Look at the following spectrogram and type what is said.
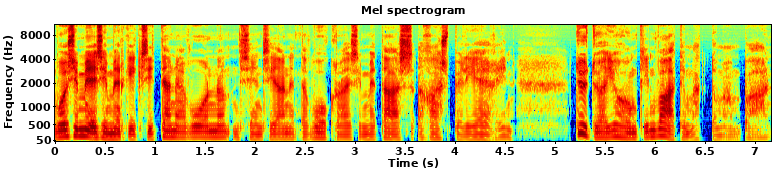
Voisimme esimerkiksi tänä vuonna, sen sijaan että vuokraisimme taas Raspelierin, tyytyä johonkin vaatimattomampaan.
